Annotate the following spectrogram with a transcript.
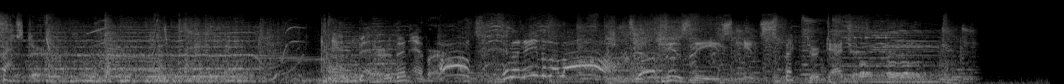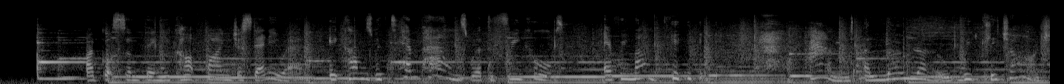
Faster. And better than ever. Halt! In the name of the law! Disney's Inspector Gadget. I've got something you can't find just anywhere. It comes with £10 worth of free calls every month. and a low, low weekly charge.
